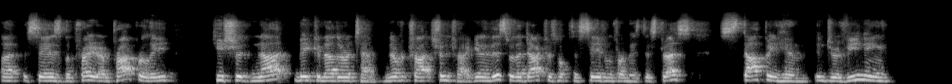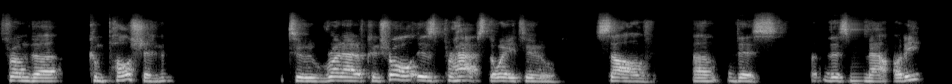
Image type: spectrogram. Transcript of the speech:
uh, says the prayer improperly, he should not make another attempt. Never try, shouldn't try again. And this, where the doctors hope to save him from his distress, stopping him, intervening from the compulsion to run out of control, is perhaps the way to solve um, this this malady.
